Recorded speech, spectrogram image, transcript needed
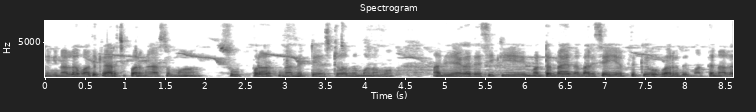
நீங்கள் நல்லா வதக்கி அரைச்சி பாருங்கள் சும்மா சூப்பராக இருக்குங்க. அந்த டேஸ்ட்டும் அந்த மணமும் அது ஏகாதசிக்கு மட்டும்தான் இந்த மாதிரி செய்யறதுக்கு வருது. மற்ற நாள்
